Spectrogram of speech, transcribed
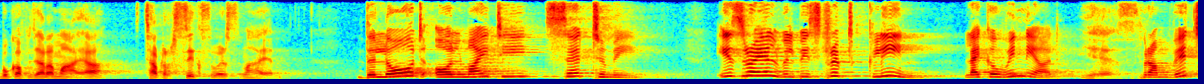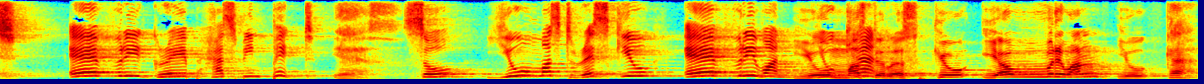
Book of Jeremiah chapter 6 verse 9. The Lord Almighty said to me, Israel will be stripped clean like a vineyard Yes. from which every grape has been picked. Yes. So you must rescue everyone You, you must can rescue everyone you can.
